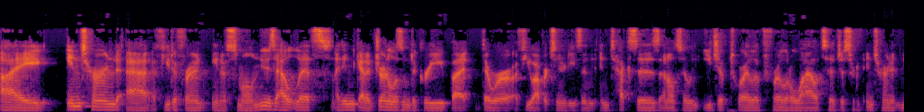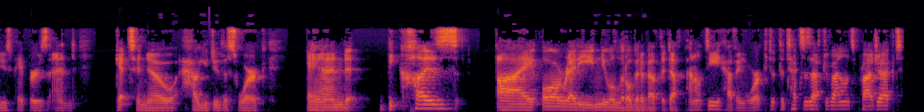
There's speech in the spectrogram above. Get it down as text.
I interned at a few different, you know, small news outlets. I didn't get a journalism degree, but there were a few opportunities in, in Texas and also in Egypt where I lived for a little while to just sort of intern at newspapers and get to know how you do this work. And because I already knew a little bit about the death penalty, having worked at the Texas After Violence Project,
